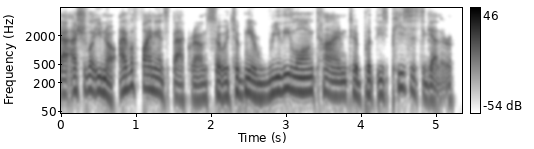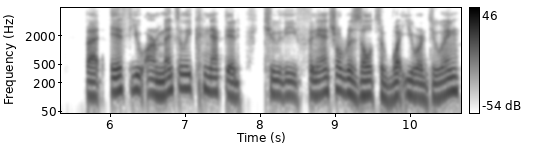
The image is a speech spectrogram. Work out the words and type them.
I should let you know, I have a finance background, so it took me a really long time to put these pieces together. But if you are mentally connected to the financial results of what you are doing,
